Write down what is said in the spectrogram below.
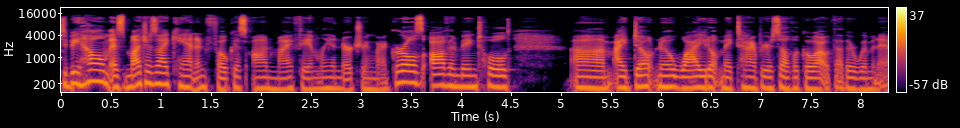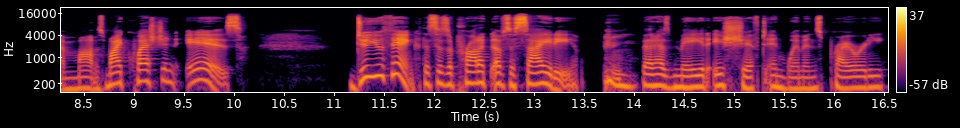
to be home as much as I can and focus on my family and nurturing my girls, often being told, um, I don't know why you don't make time for yourself or go out with other women and moms. My question is Do you think this is a product of society that has made a shift in women's priority?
